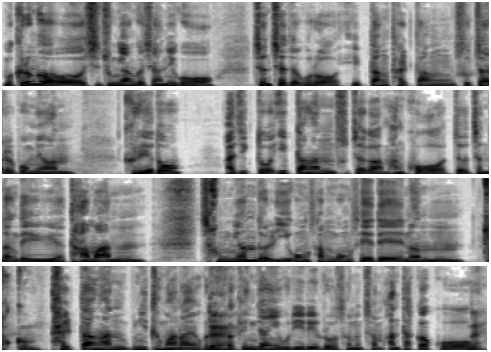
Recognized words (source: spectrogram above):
뭐 그런 것이 중요한 것이 아니고 전체적으로 입당 탈당 숫자를 보면 그래도 아직도 입당한 숫자가 많고 저 전당대회에 다만 청년들 2030 세대는 조금. 탈당한 분이 더 많아요. 그러니까 네. 굉장히 우리로서는 참 안타깝고 네.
